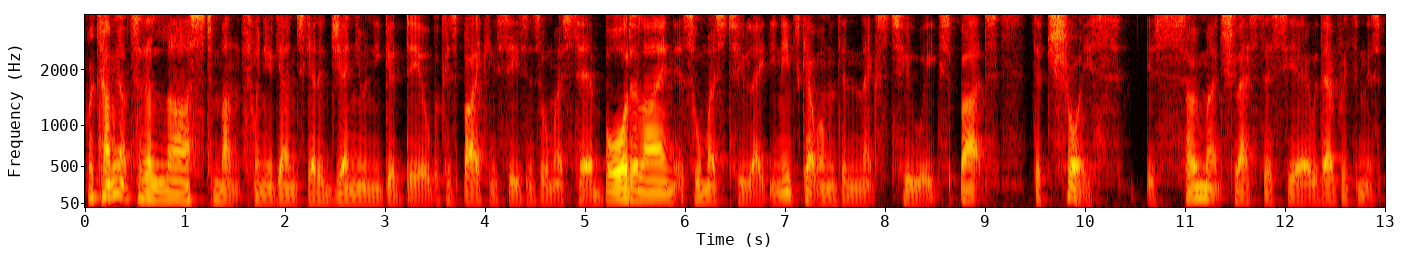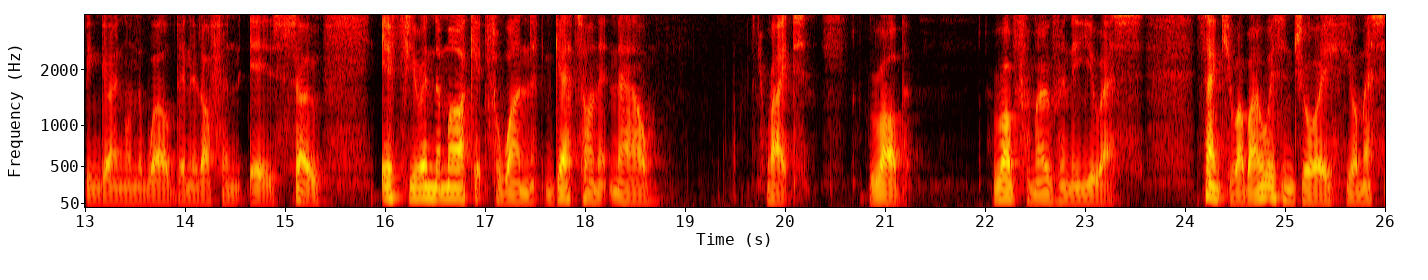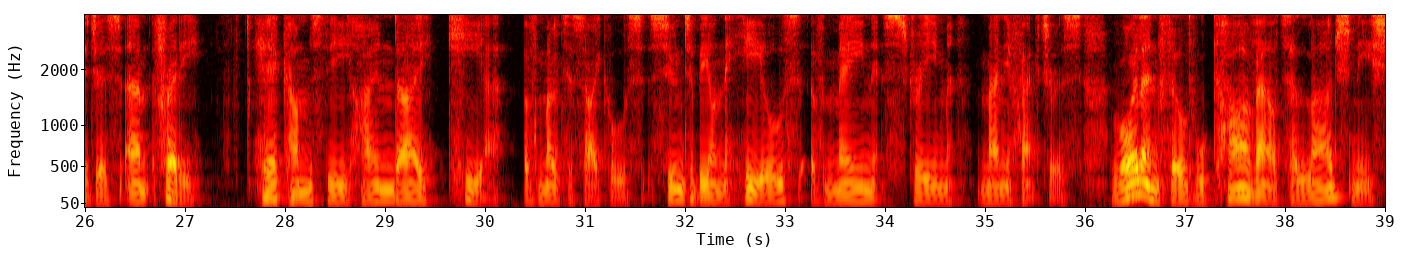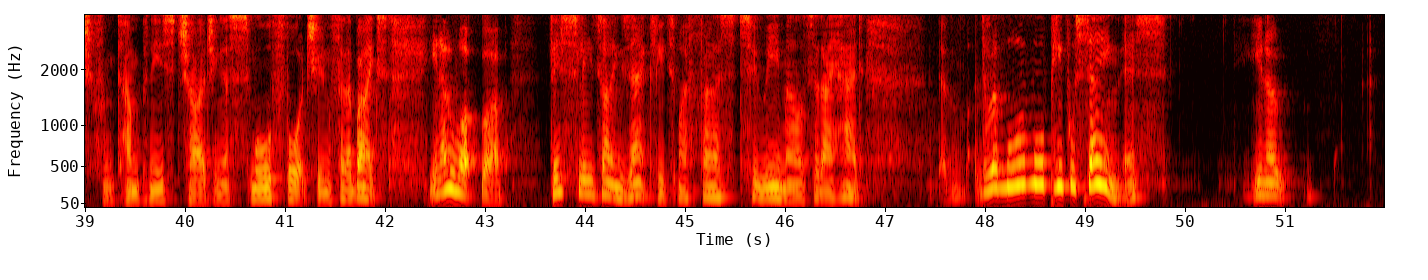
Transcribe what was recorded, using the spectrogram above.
We're coming up to the last month when you're going to get a genuinely good deal because biking season's almost here. Borderline, it's almost too late. You need to get one within the next two weeks. But the choice is so much less this year with everything that's been going on in the world than it often is. So if you're in the market for one, get on it now. Right, Rob, Rob from over in the US. Thank you, Rob. I always enjoy your messages. Um, Freddie, here comes the Hyundai Kia of motorcycles, soon to be on the heels of mainstream manufacturers. Royal Enfield will carve out a large niche from companies charging a small fortune for their bikes. You know what, Rob? This leads on exactly to my first two emails that I had. Um, there are more and more people saying this. You know,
